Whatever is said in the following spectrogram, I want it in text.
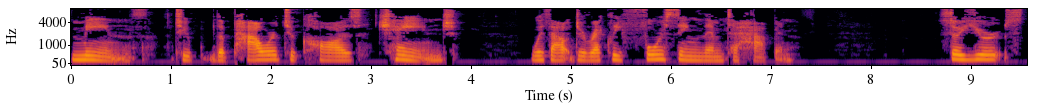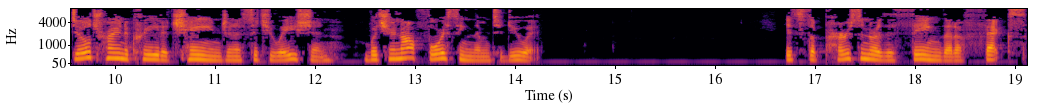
means to the power to cause change without directly forcing them to happen. So you're still trying to create a change in a situation, but you're not forcing them to do it. It's the person or the thing that affects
